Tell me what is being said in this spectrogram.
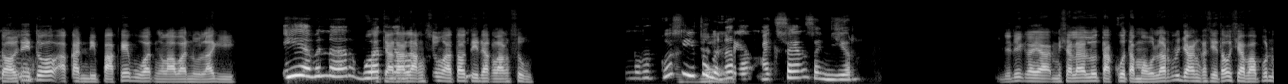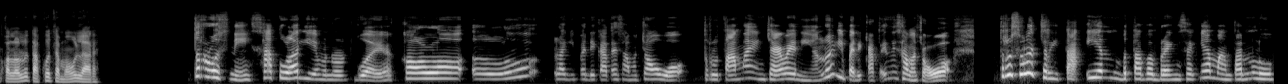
Soalnya Ah, itu akan dipakai buat ngelawan lu lagi. Iya benar, buat nyerang. langsung atau tidak langsung. Menurut gue sih itu benar ya, make sense anjir. Jadi kayak misalnya lu takut sama ular, lu jangan kasih tahu siapa pun kalau lu takut sama ular. Terus nih, satu lagi ya menurut gue ya, kalau lu lagi PDKT sama cowok, terutama yang cewek nih, lu lagi PDKT ini sama cowok, terus lu ceritain betapa brengseknya mantan lu,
